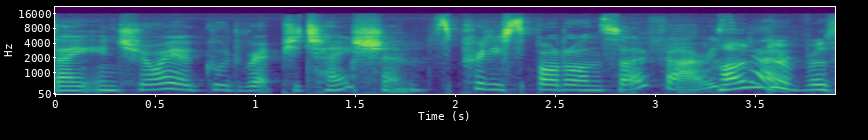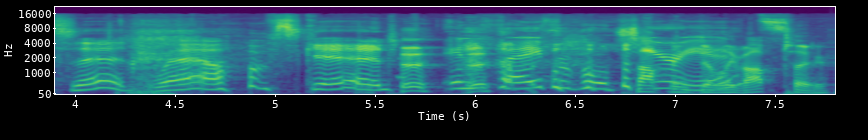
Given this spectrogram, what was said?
They enjoy a good reputation. It's pretty spot on so far, isn't Hundred it? percent. Wow, I'm scared. In favourable Something to live up to.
